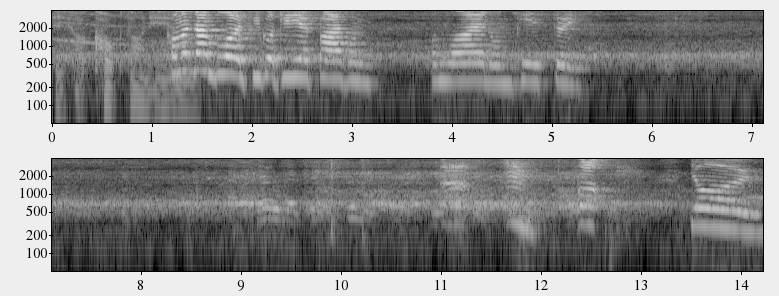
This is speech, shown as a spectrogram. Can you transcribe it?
He's got cops on him. Comment down below if you got GTA 5 on online on PS3. Oh. Yo,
